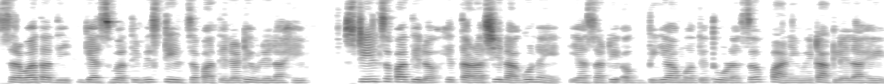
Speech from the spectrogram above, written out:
सर्वात आधी गॅसवरती मी स्टीलचं पातेलं ठेवलेलं आहे. स्टीलचं पातेलं हे तळाशी लागू नये यासाठी अगदी यामध्ये थोडंसं पाणी मी टाकलेलं आहे.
